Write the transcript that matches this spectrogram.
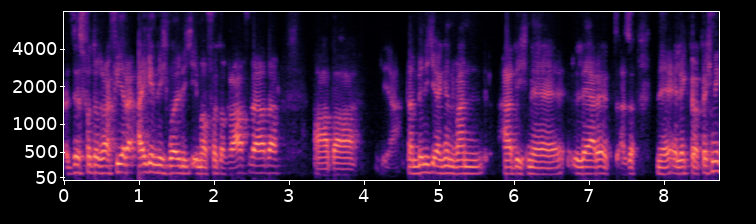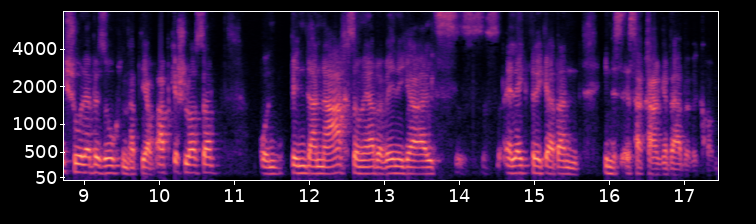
Also das Fotografieren, eigentlich wollte ich immer Fotograf werden, aber ja, dann bin ich irgendwann, hatte ich eine Lehre, also eine Elektrotechnikschule besucht und habe die auch abgeschlossen und bin danach so mehr oder weniger als Elektriker dann in das SHK-Gewerbe gekommen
